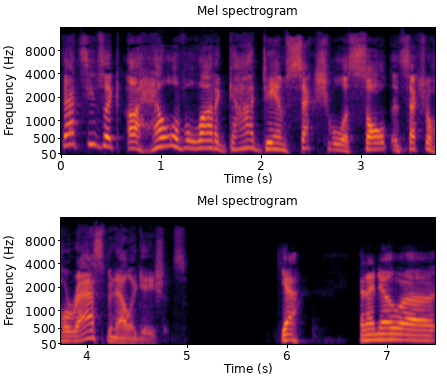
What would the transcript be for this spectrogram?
that seems like a hell of a lot of goddamn sexual assault and sexual harassment allegations. Yeah. And I know uh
